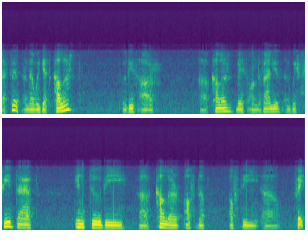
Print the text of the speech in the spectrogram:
that's it. And then we get colors. So these are uh, colors based on the values, and we feed that into the uh, color of the of the uh, faces.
